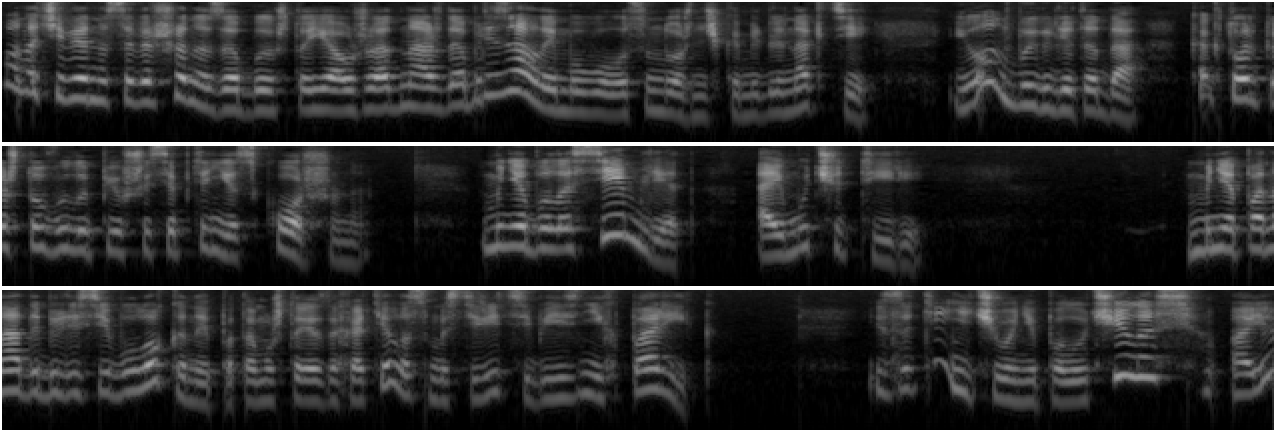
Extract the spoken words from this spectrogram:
Он, очевидно, совершенно забыл, что я уже однажды обрезала ему волосы ножничками для ногтей, и он выглядит тогда, как только что вылупившийся птенец коршуна. Мне было семь лет, а ему четыре, мне понадобились его локоны, потому что я захотела смастерить себе из них парик. Из затеи ничего не получилось, а я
